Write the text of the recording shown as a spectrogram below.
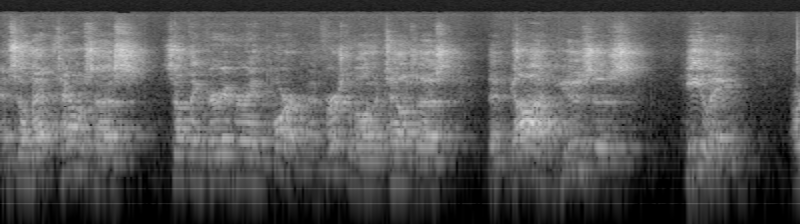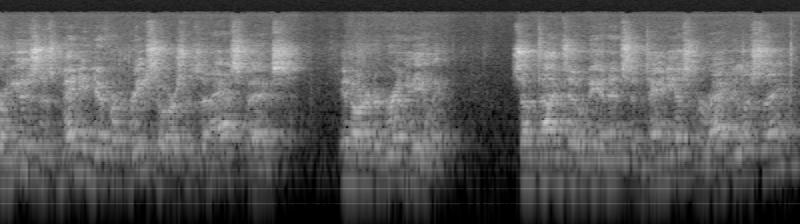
And so that tells us something very, very important. And first of all, it tells us that God uses healing or uses many different resources and aspects in order to bring healing. Sometimes it'll be an instantaneous, miraculous thing.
